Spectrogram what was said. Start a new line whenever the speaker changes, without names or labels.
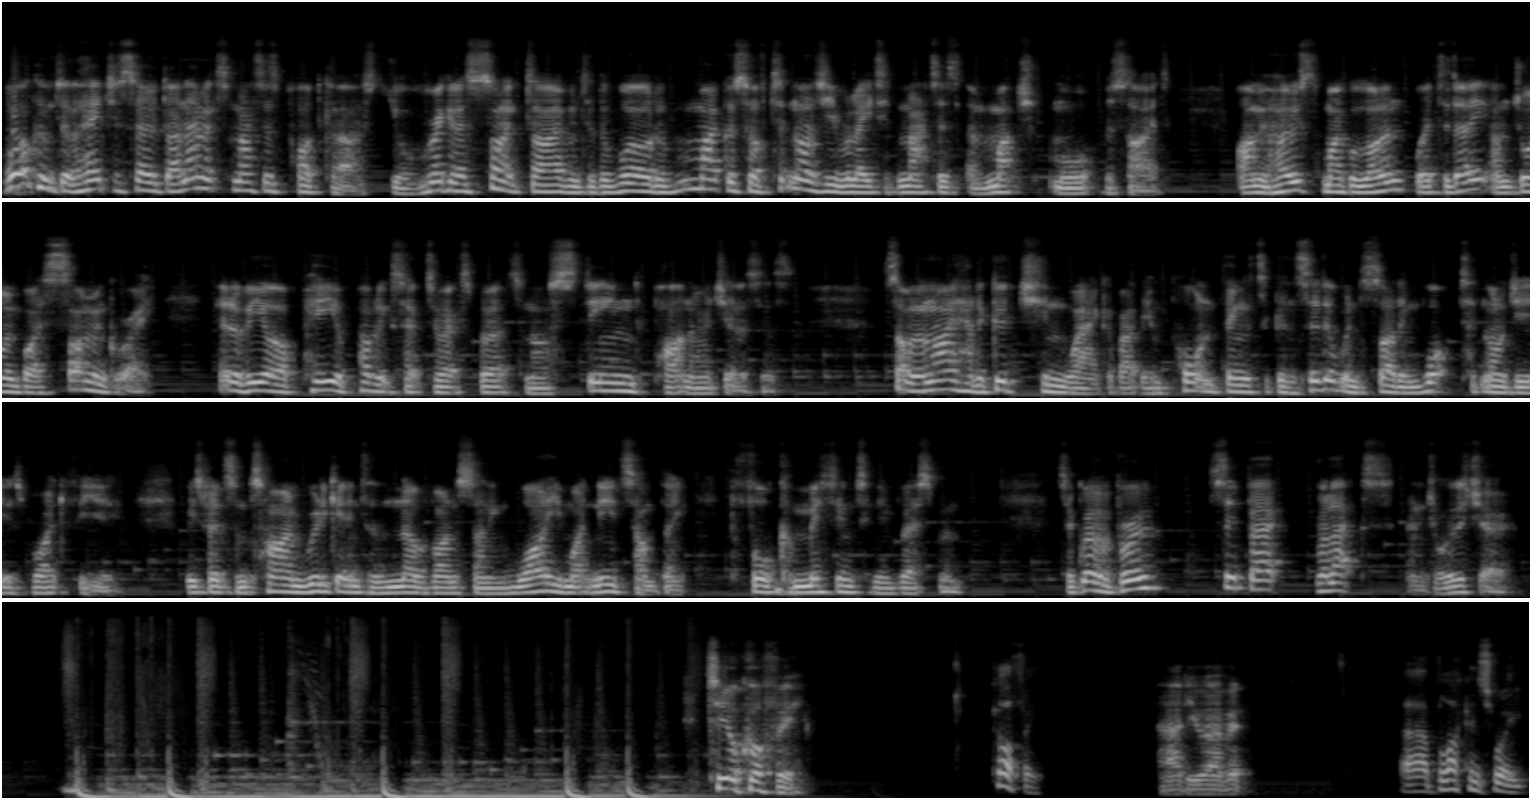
Welcome to the HSO Dynamics Matters podcast, your regular sonic dive into the world of Microsoft technology related matters and much more besides. I'm your host, Michael Lolland, where today I'm joined by Simon Gray, head of ERP of public sector experts and our esteemed partner at Genesys. Simon and I had a good chin wag about the important things to consider when deciding what technology is right for you. We spent some time really getting to the nub of understanding why you might need something before committing to the investment. So grab a brew, sit back, relax, and enjoy the show. Tea or coffee?
Coffee.
How do you have it?
Uh, black and sweet.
